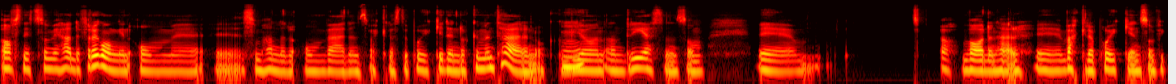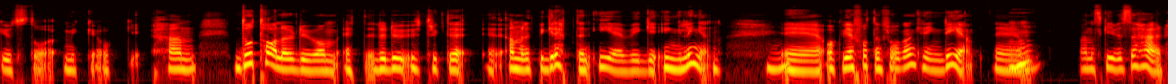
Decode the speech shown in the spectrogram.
avsnitt som vi hade förra gången om, eh, som handlade om världens vackraste pojke, den dokumentären och mm. Björn Andresen som eh, ja, var den här eh, vackra pojken som fick utstå mycket och han, då talade du om ett, eller du uttryckte, eh, använde ett begrepp, den evige ynglingen. Mm. Eh, och vi har fått en fråga omkring det. Eh, mm. Han har skrivit så här,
